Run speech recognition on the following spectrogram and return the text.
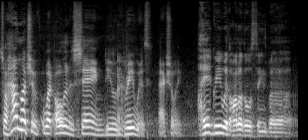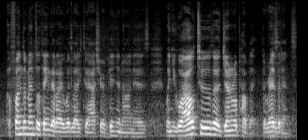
So, how much of what Olin is saying do you agree with, actually? I agree with all of those things, but uh, a fundamental thing that I would like to ask your opinion on is when you go out to the general public, the residents,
